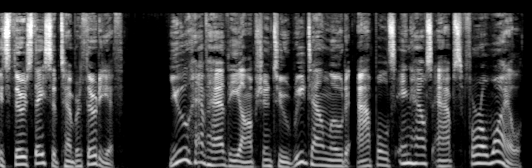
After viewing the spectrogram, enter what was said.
It's Thursday, September 30th. You have had the option to re download Apple's in house apps for a while,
